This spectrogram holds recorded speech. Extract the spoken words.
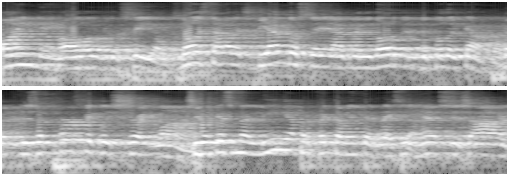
winding all over the field, no estaba desviándose alrededor de, de todo el campo, but it is a perfectly straight line. sino que es una línea perfectamente As he recta. has his eye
